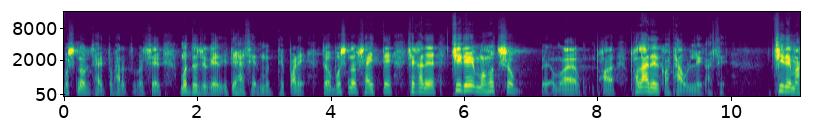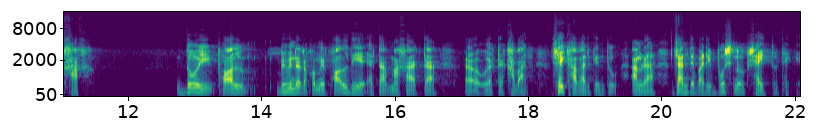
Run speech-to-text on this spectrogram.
বৈষ্ণব সাহিত্য ভারতবর্ষের মধ্যযুগের ইতিহাসের মধ্যে পড়ে। তো বৈষ্ণব সাহিত্যে সেখানে চিড়ে মহোৎসব ফলারের কথা উল্লেখ আছে। চিড়ে মাখা, দই, ফল, বিভিন্ন রকমের ফল দিয়ে একটা মাখা একটা একটা খাবার। সেই খাবার কিন্তু আমরা জানতে পারি বৈষ্ণব সাহিত্য থেকে।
